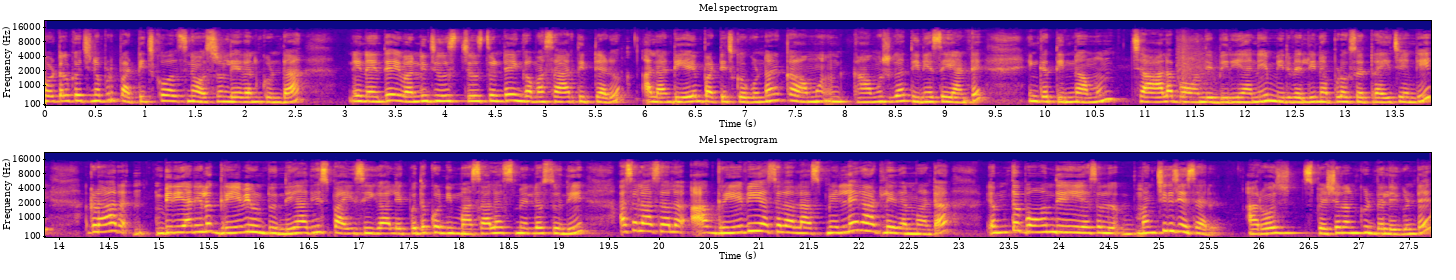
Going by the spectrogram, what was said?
హోటల్కి వచ్చినప్పుడు పట్టించుకోవాల్సిన అవసరం లేదనుకుంటా. నేనైతే ఇవన్నీ చూసి చూస్తుంటే ఇంకా మా సార్ తిట్టాడు. అలాంటి ఏం పట్టించుకోకుండా కాము కాముష్గా తినేసేయి అంటే ఇంకా తిన్నాము. చాలా బాగుంది బిర్యానీ. మీరు వెళ్ళినప్పుడు ఒకసారి ట్రై చేయండి. అక్కడ బిర్యానీలో గ్రేవీ ఉంటుంది. అది స్పైసీగా లేకపోతే కొన్ని మసాలా స్మెల్ వస్తుంది. అసలు అసలు ఆ గ్రేవీ అసలు అలా స్మెల్లే రావట్లేదు అనమాట ఎంత బాగుంది అసలు. మంచిగా చేశారు. ఆ రోజు స్పెషల్ అనుకుంటా లేకుంటే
